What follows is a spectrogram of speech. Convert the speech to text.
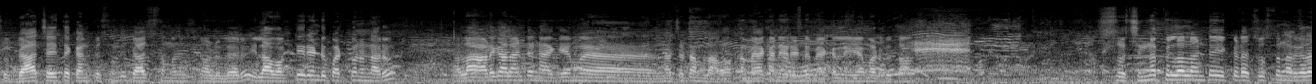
సో బ్యాచ్ అయితే కనిపిస్తుంది బ్యాచ్ సంబంధించిన వాళ్ళు లేరు. ఇలా ఒకటి రెండు పట్టుకొని ఉన్నారు. అలా అడగాలంటే నాకేం నచ్చటంలా. ఒక మేకని రెండు మేకల్ని ఏం అడుగుతాం? సో చిన్న పిల్లలు అంటే ఇక్కడ చూస్తున్నారు కదా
